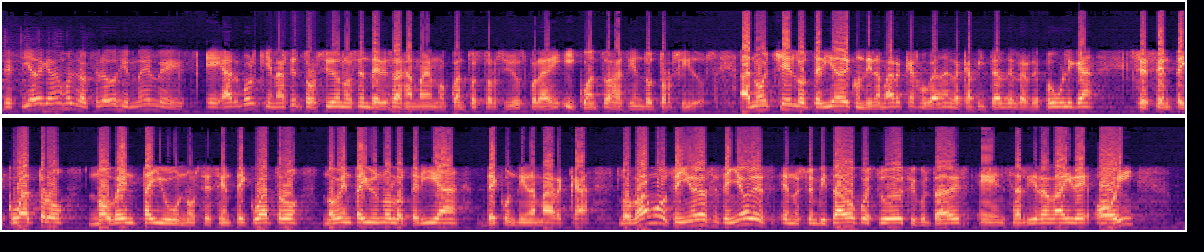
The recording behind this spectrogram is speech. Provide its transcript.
Decía de gran José Alfredo Jiménez, eh, árbol quien hace torcido no se endereza jamás, ¿no? ¿Cuántos torcidos por ahí y cuántos haciendo torcidos? Anoche, Lotería de Cundinamarca, jugada en la capital de la República, 64-91, 64-91 Lotería de Cundinamarca. Nos vamos, señoras y señores, en nuestro invitado pues tuvo dificultades en salir al aire hoy,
